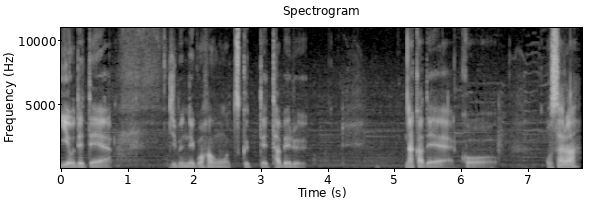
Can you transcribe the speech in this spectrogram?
家を出て自分でご飯を作って食べる中でこうお皿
